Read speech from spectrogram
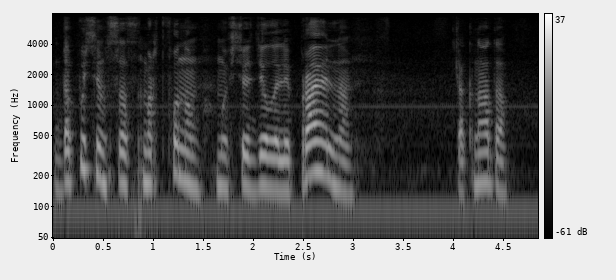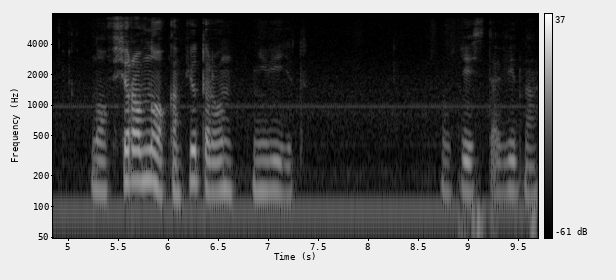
допустим, со смартфоном мы все сделали правильно, как надо, но все равно компьютер он не видит. Вот здесь, да, видно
